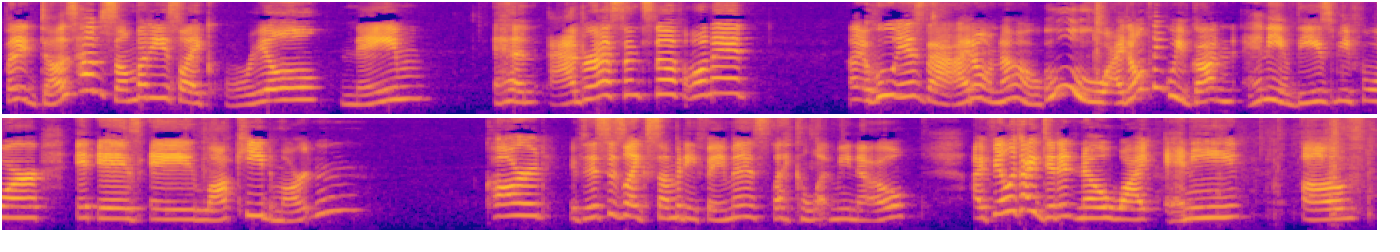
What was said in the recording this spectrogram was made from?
but it does have somebody's like real name and address and stuff on it. Like, who is that? I don't know. Ooh, I don't think we've gotten any of these before. It is a Lockheed Martin card. If this is like somebody famous, like let me know. I feel like I didn't know why any of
